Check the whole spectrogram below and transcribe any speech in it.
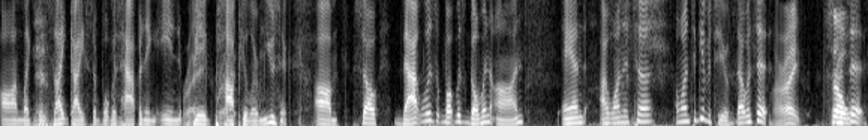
on like the zeitgeist of what was happening in Right, big right. popular music. Um, so that was what was going on, and I wanted to I wanted to give it to you. That was it. all right. So That's it.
